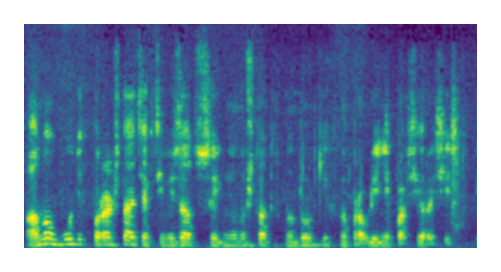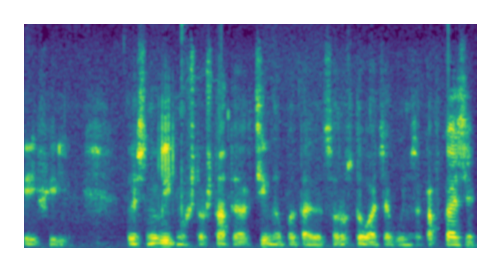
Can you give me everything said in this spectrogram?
оно будет порождать активизацию Соединенных Штатов на других направлениях по всей российской периферии. То есть мы видим, что Штаты активно пытаются раздувать огонь за Кавказе.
